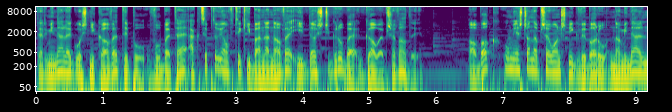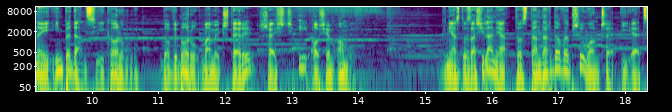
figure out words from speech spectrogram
Terminale głośnikowe typu WBT akceptują wtyki bananowe i dość grube, gołe przewody. Obok umieszczono przełącznik wyboru nominalnej impedancji kolumn. Do wyboru mamy 4, 6 i 8 ohmów. Gniazdo zasilania to standardowe przyłącze IEC.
